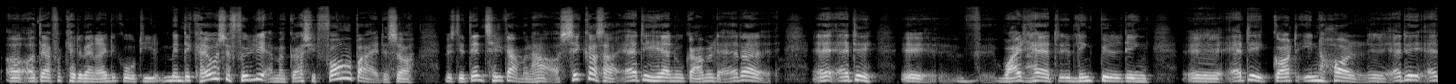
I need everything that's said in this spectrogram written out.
og, og derfor kan det være en rigtig god deal. Men det kræver selvfølgelig, at man gør sit forarbejde, så hvis det er den tilgang, man har, og sikrer sig, er det her nu gammelt, er, der, er, er det øh, white hat link building, øh, er det godt indhold, øh, er det er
